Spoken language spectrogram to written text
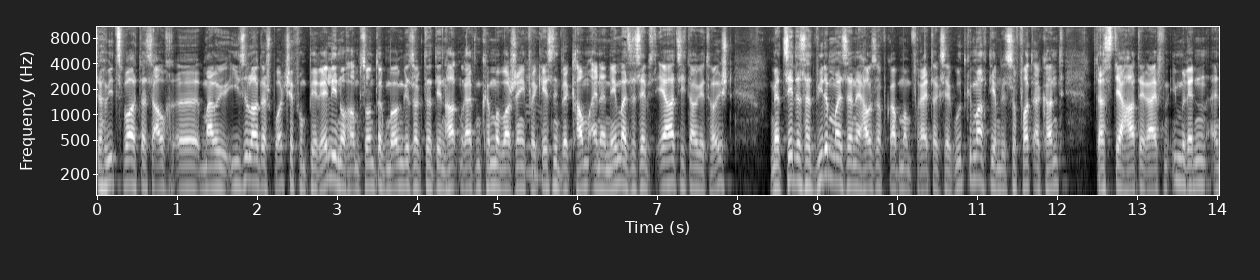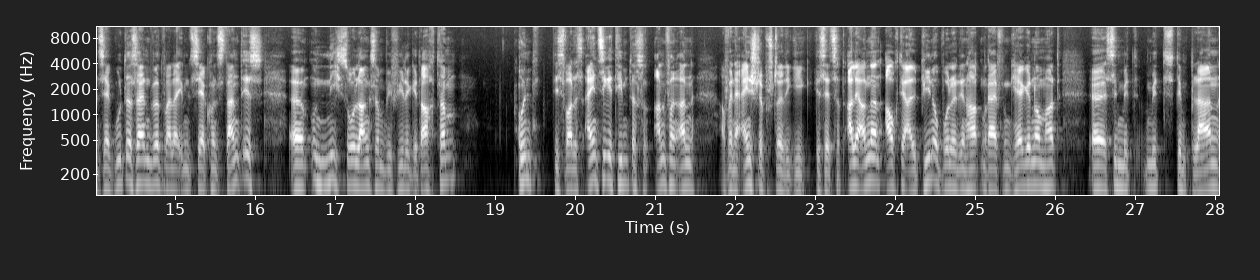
der Witz war, dass auch äh, Mario Isola, der Sportchef von Pirelli, noch am Sonntagmorgen gesagt hat, den harten Reifen können wir wahrscheinlich mhm. vergessen, wird kaum einer nehmen. Also selbst er hat sich da getäuscht. Mercedes hat wieder mal seine Hausaufgaben am Freitag sehr gut gemacht. Die haben das sofort erkannt, dass der harte Reifen im Rennen ein sehr guter sein wird, weil er eben sehr konstant ist äh, und nicht so langsam, wie viele gedacht haben. Und das war das einzige Team, das von Anfang an auf eine Einstellungsstrategie gesetzt hat. Alle anderen, auch der Alpine, obwohl er den harten Reifen hergenommen hat, äh, sind mit, mit dem Plan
